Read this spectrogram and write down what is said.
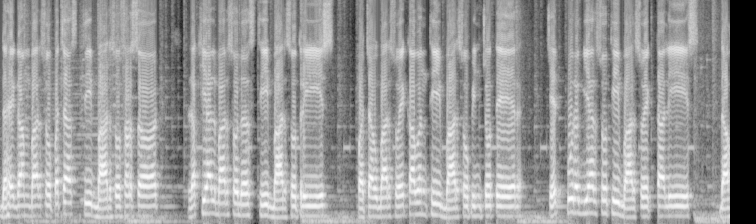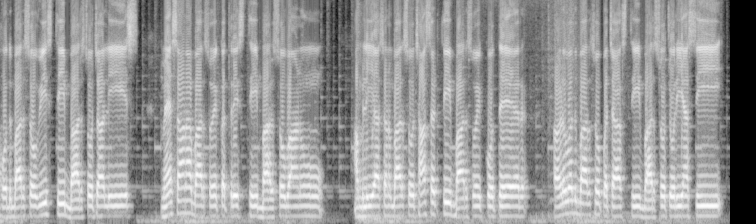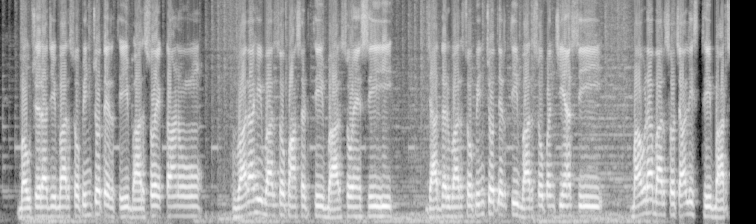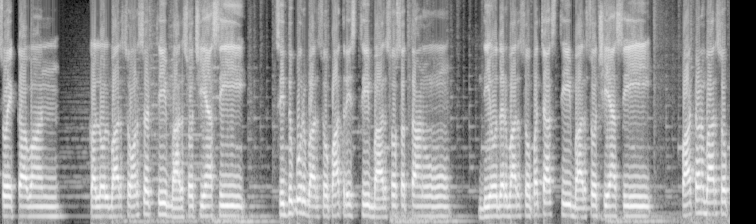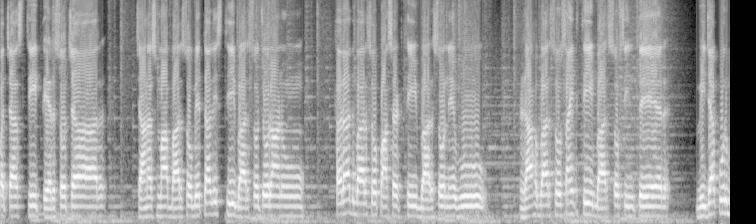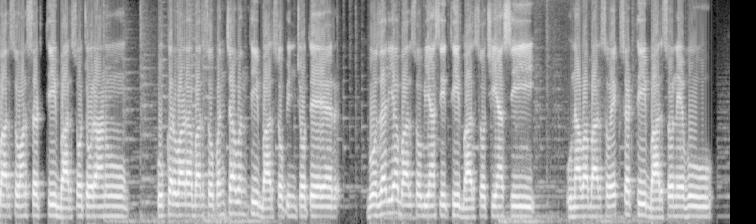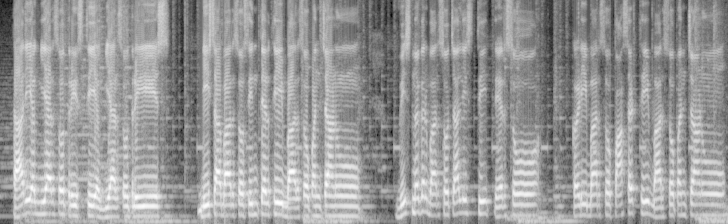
દહેગામ બારસો પચાસથી બારસો સડસઠ, રખિયાલ બારસો દસથી બારસો ત્રીસ ભચાઉ બારસો એકાવનથી બારસો પંચોતેર, જેતપુર અગિયારસો થી બારસો એકતાલીસ, દાહોદ બારસો વીસથી બારસો ચાલીસ, મહેસાણા બારસો એકત્રીસથી બારસો બાણું આંબલિયાસણ બારસો છાસઠથી બારસો એકોતેર હળવદ બારસો પચાસથી બારસો ચોર્યાસી, બહુચેરાજી બારસો પંચોતેરથી બારસો એકાણું, વારાહી બારસો પાસઠથી બારસો એસી, જાદર બારસો પંચોતેરથી બારસો પંચ્યાસી બાવડા બારસો ચાલીસથી બારસો એકાવન, કલોલ બારસો અડસઠથી બારસો છ્યાસી, સિદ્ધપુર બારસો પાંત્રીસથી બારસો સત્તાણું દિયોદર બારસો પચાસથી બારસો છ્યાસી, પાટણ બારસો પચાસથી તેરસો ચાર, ચાણસમાં બારસો બેતાલીસથી બારસો ચોરાણું, થરાદ બારસો પાસઠથી બારસો નેવું, રાહ બારસો સાહીઠથી બારસો સિત્તેર, વિજાપુર બારસો અડસઠથી બારસો ચોરાણું, કુકરવાડા બારસો પંચાવનથી બારસો પંચોતેર ગોઝારિયા બારસો બ્યાસી થી બારસો છ્યાસી, ઉનાવા બારસો એકસઠથી બારસો નેવું, ધારી અગિયારસો ત્રીસથી અગિયારસો ત્રીસ, ડીસા બારસો સિત્તેરથી બારસો પંચાણું, વિસનગર બારસો ચાલીસથી તેરસો, કડી બારસો પાસઠથી બારસો પંચાણું,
